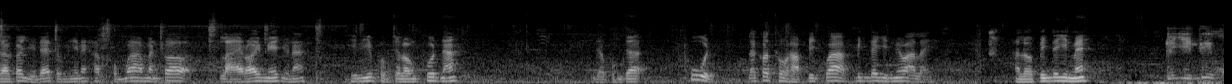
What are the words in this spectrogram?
เราก็อยู่ได้ตรงนี้นะครับ ผมว่ามันก็หลายร้อยเมตรอยู่นะ ทีนี้ผมจะลองพูดนะ เดี๋ยวผมจะพูดแล้วก็โทรหาปิ๊กว่าปิ๊กได้ยินไหมว่าอะไรฮัลโหลปิ๊กได้ยินไหมได้ยินที่โค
